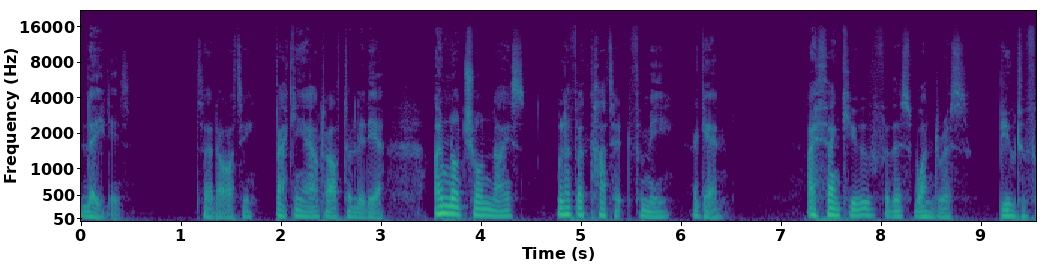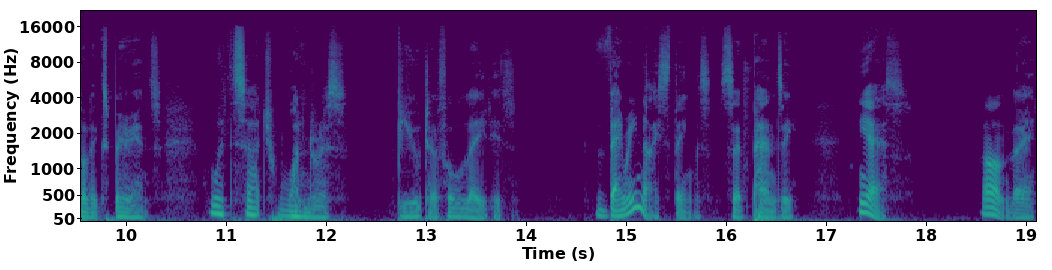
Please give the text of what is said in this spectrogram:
Ladies, said Artie, backing out after Lydia, I'm not sure Nice will ever cut it for me again. I thank you for this wondrous, beautiful experience with such wondrous, beautiful ladies. Very nice things, said Pansy. Yes, aren't they?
